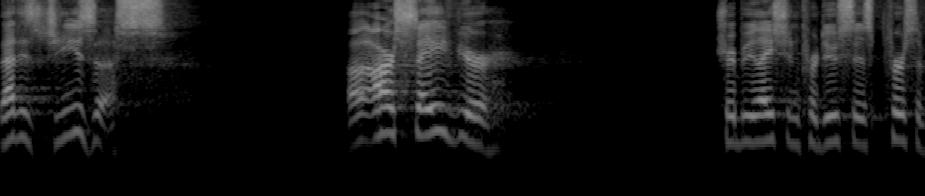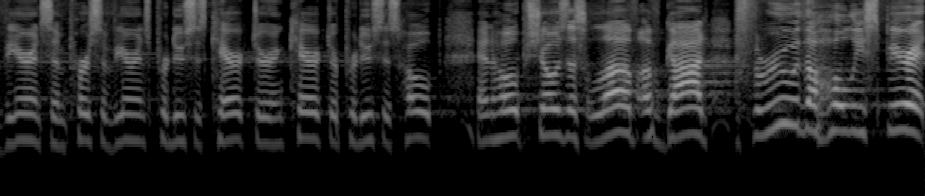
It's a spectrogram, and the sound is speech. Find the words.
That is Jesus. Uh, our Savior. Tribulation produces perseverance, and perseverance produces character, and character produces hope, and hope shows us love of God through the Holy Spirit.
